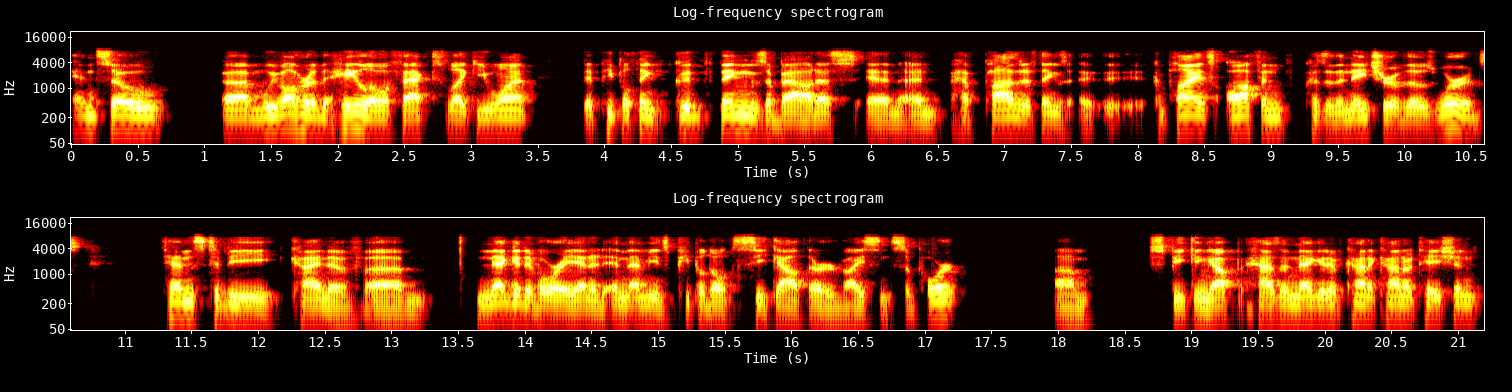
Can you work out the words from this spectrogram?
And so um, we've all heard of the halo effect, like you want that people think good things about us and, and have positive things. Uh, uh, compliance often, because of the nature of those words, tends to be kind of um, negative oriented, and that means people don't seek out their advice and support. Um, speaking up has a negative kind of connotation.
